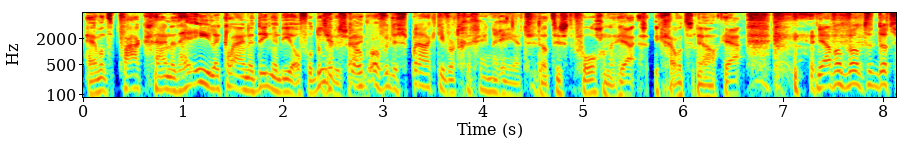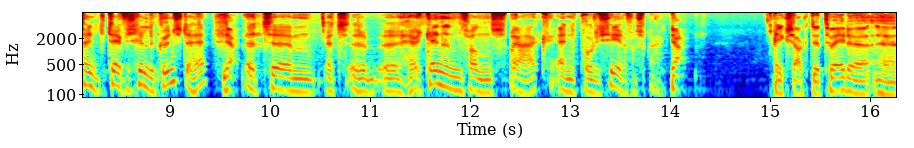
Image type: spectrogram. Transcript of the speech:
Want vaak zijn het hele kleine dingen die al Je voldoende hebt het zijn. ook over de spraak die wordt gegenereerd. Dat is de volgende. Ja, ik ga wat snel. Ja. Ja, want, want dat zijn twee verschillende kunsten. Hè? Ja. Het, ehm, het eh, herkennen van spraak en het produceren van spraak. Ja. Exact. De tweede, eh,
